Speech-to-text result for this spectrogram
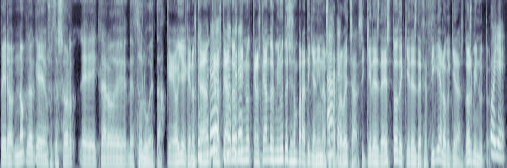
Pero no creo que haya un sucesor eh, claro de, de Zulueta. Que oye, que nos quedan, que nos quedan dos creo- que nos quedan dos minutos y son para ti, Janina. O sea Ah, que ok. aprovecha. Si quieres de esto, de quieres de Cecilia, lo que quieras. Dos minutos. Oye,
